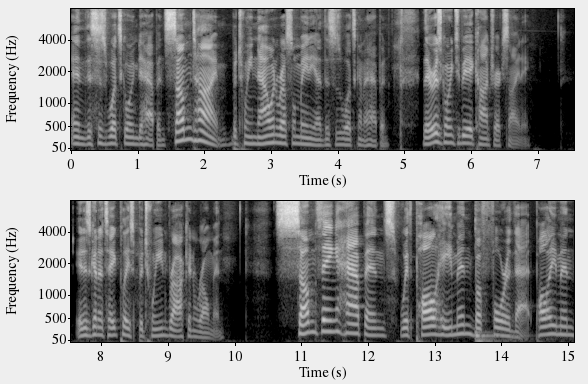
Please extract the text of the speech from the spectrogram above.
And this is what's going to happen. Sometime between now and WrestleMania, this is what's going to happen. There is going to be a contract signing. It is going to take place between Rock and Roman. Something happens with Paul Heyman before that. Paul Heyman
